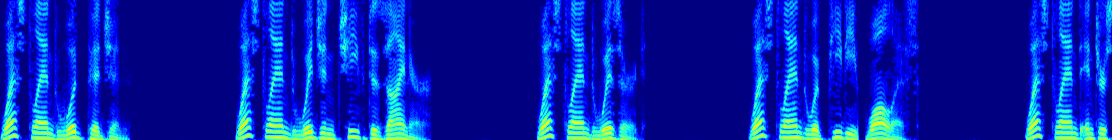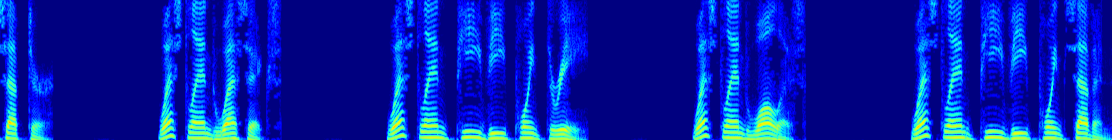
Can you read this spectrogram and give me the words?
Westland Woodpigeon Westland Widgeon Chief Designer. Westland Wizard. Westland Wapiti, Wallace. Westland Interceptor. Westland Wessex. Westland PV.3 Westland Wallace. Westland PV.7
